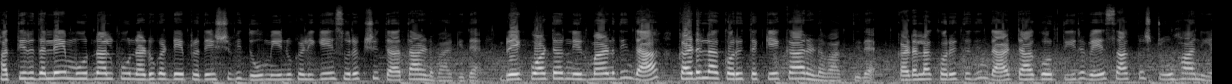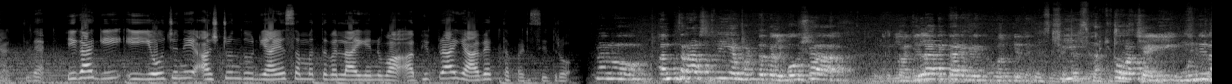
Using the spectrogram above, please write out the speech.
ಹತ್ತಿರದಲ್ಲೇ ಮೂರ್ನಾಲ್ಕು ನಡುಗಡ್ಡೆ ಪ್ರದೇಶವಿದ್ದು ಮೀನುಗಳಿಗೆ ಸುರಕ್ಷಿತ ತಾಣವಾಗಿದೆ. ಬ್ರೇಕ್ ವಾಟರ್ ನಿರ್ಮಾಣದಿಂದ ಕಡಲ ಕೊರೆತಕ್ಕೆ ಕಾರಣವಾಗ್ತಿದೆ. ಕಡಲ ಕೊರೆತದಿಂದ ಟಾಗೋರ್ ತೀರವೇ ಸಾಕಷ್ಟು ಹಾನಿಯಾಗ್ತಿದೆ. ಹೀಗಾಗಿ ಈ ಯೋಜನೆ ಅಷ್ಟೊಂದು ನ್ಯಾಯಸಮ್ಮತವಲ್ಲ ಎನ್ನುವ ಅಭಿಪ್ರಾಯ ವ್ಯಕ್ತಪಡಿಸಿದ್ರು. ನಾನು ಅಂತಾರಾಷ್ಟ್ರೀಯ ಮಟ್ಟದಲ್ಲಿ ಬಹುಶಃ ಜಿಲ್ಲಾಧಿಕಾರಿಗಳಿಗೆ ಗೊತ್ತಿದೆ. ಹತ್ತು ವರ್ಷ ಈ ಮುಂದಿನ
